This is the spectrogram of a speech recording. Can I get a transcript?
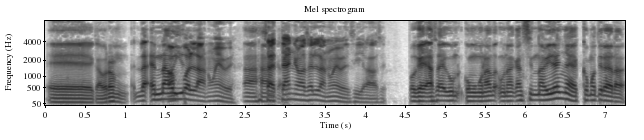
eh, cabrón. La- en Navidad, por la 9. Ajá, o sea, este año va a ser la 9, sí, la hace. porque hace un- como una, una canción navideña, es como tiradera.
